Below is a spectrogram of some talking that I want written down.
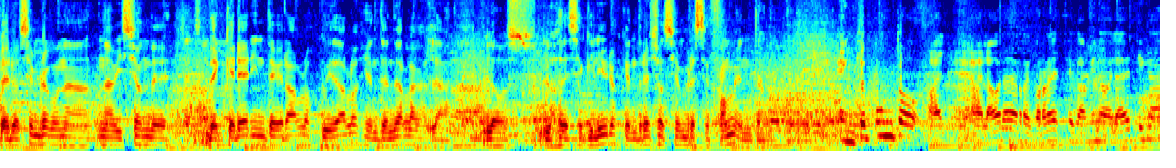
pero siempre con una, visión de, querer integrarlos, cuidarlos y entender los, desequilibrios que entre ellos siempre se fomentan. ¿En qué punto, a, la hora de recorrer este camino de la ética,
